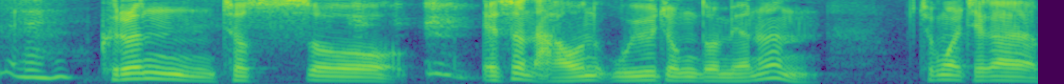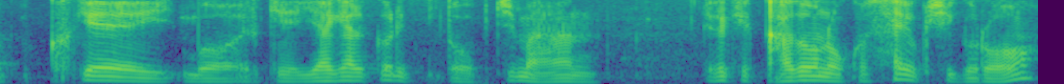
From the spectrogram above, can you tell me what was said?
네. 그런 젖소에서 나온 우유 정도면은 정말 제가 크게 뭐 이렇게 이야기할 거리도 없지만 이렇게 가둬놓고 사육식으로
